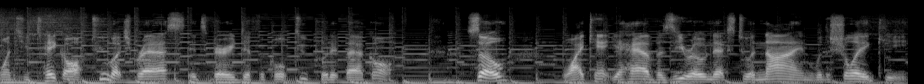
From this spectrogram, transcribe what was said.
once you take off too much brass, it's very difficult to put it back on. So, why can't you have a zero next to a nine with a Schlage key?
